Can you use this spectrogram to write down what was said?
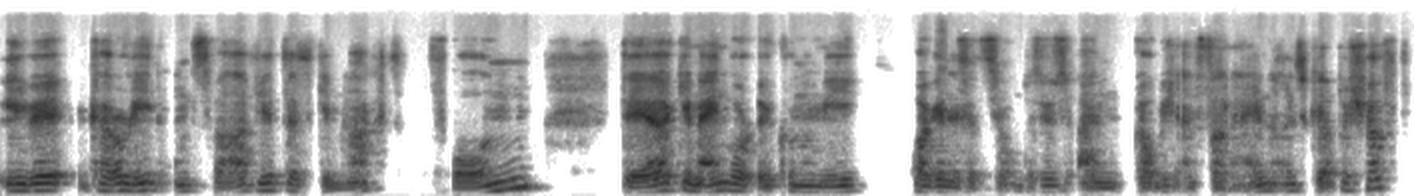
liebe Caroline, und zwar wird das gemacht von der Gemeinwohlökonomie-Organisation. Das ist ein, glaube ich, ein Verein als Körperschaft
